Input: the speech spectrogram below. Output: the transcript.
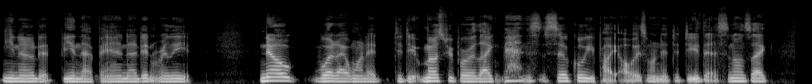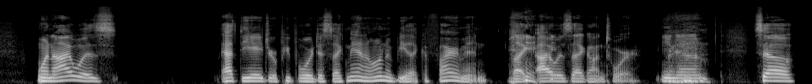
you know, to be in that band. I didn't really know what I wanted to do. Most people were like, "Man, this is so cool. You probably always wanted to do this." And I was like, when I was at the age where people were just like, "Man, I want to be like a fireman." Like I was like on tour, you know. so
